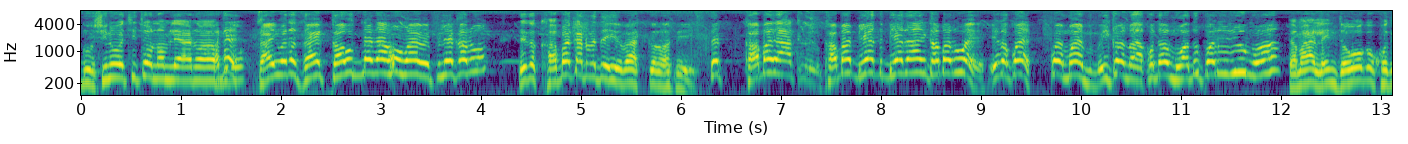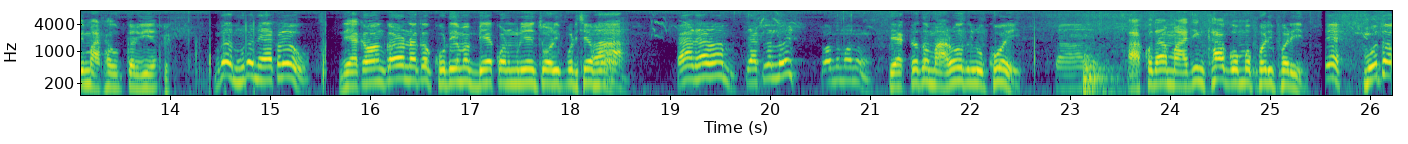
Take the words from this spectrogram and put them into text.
ડોશીનો ઓછી ચો નામ લેવાનો આ જાય વાત જાય કહું જ ના હું પ્લે કરું? તે તો ખબર કાઢવા દઈએ વાત કરો તે તે ખબર ખબર બે બે દાડાની ખબર હોય. એ તો કોઈ કોઈ મય ઈ કર આખો તો મોદું પડી રહ્યું મો. તમારે લઈને જવો કે ખોટી માથા ઉત કરવી હે? હું તો હું તો નીકળ્યો. નેકાવાનું કરો ને કે ખોટી એમાં બે કોણ મૂડી ચોરી પડશે હા. રામ ટ્રેક્ટર લઈશ સોનું માનું. ટ્રેક્ટર તો મારો જ લુખોય આખો દા માજીને ખા ગોમો ફરી ફરી એ હું તો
